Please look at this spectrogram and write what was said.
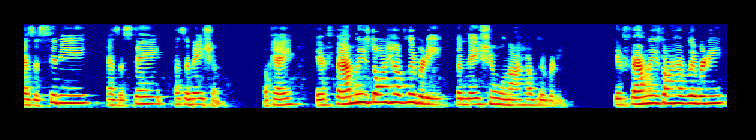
as a city, as a state, as a nation. Okay? If families don't have liberty, the nation will not have liberty. If families don't have liberty,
